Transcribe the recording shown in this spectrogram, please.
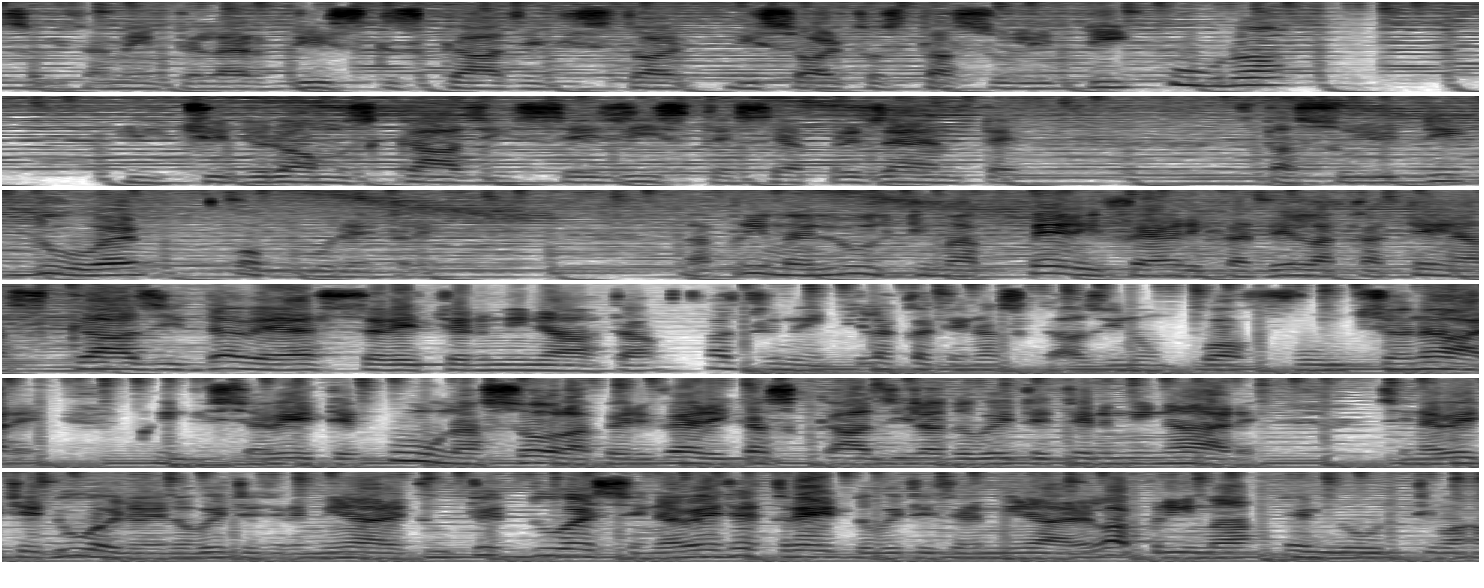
Solitamente l'hard disk SCSI di, di solito sta sull'ID 1 il CD-ROM SCSI se esiste, se è presente sta sull'ID 2 oppure 3 la prima e l'ultima periferica della catena SCSI deve essere terminata altrimenti la catena SCSI non può funzionare. Quindi se avete una sola periferica SCSI la dovete terminare. Se ne avete due le dovete terminare tutte e due. Se ne avete tre dovete terminare la prima e l'ultima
